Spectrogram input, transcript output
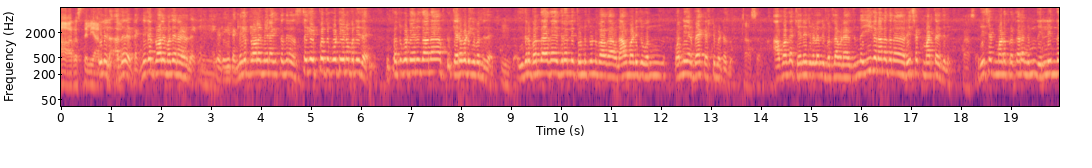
ಆ ರಸ್ತೆಯಲ್ಲಿ ಯಾರು ಇಲ್ಲ ಇಲ್ಲ ಅದೇ ಟೆಕ್ನಿಕಲ್ ಪ್ರಾಬ್ಲಮ್ ಅದೇ ನಾ ಹೇಳಿದೆ. ಈ ಟೆಕ್ನಿಕಲ್ ಪ್ರಾಬ್ಲಮ್ ಏನಾಗಿತ್ತು ಅಂದ್ರೆ ರಸ್ತೆಗೆ ಇಪ್ಪತ್ತು ಕೋಟಿ ಏನೋ ಬಂದಿದೆ. ಇಪ್ಪತ್ತು ಕೋಟಿ ಅನುದಾನ ಅಪ್ ಟು ಕೆರವಡಿಗೆ ಬಂದಿದೆ. ಇದ್ರ ಬಂದಾಗ ಇದರಲ್ಲಿ ತುಂಡು ತುಂಡು ಭಾಗ ನಾವು ಮಾಡಿದ್ದು one one year back estimate ಅದು. ಆವಾಗ ಚೇಂಜಸ್ಗಳಲ್ಲಿ ಬದಲಾವಣೆ ಆಗೋದ್ರಿಂದ ಈಗ ನಾನು ಅದನ್ನು ರೀಸೆಟ್ ಮಾಡ್ತಾ ಇದ್ದೀನಿ. ರೀಸೆಟ್ ಮಾಡೋ ಪ್ರಕಾರ ನಿಮ್ದು ಇಲ್ಲಿಂದ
